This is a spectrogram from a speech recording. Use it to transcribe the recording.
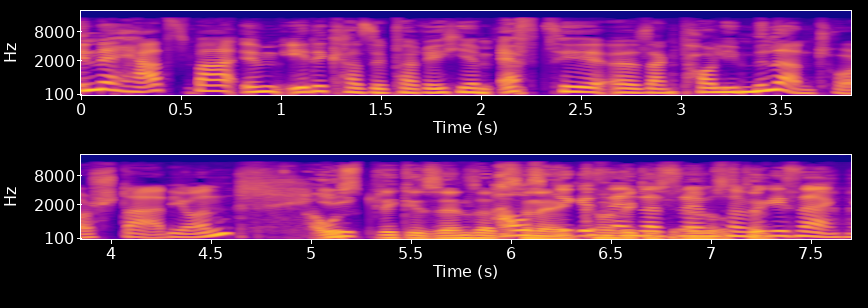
in der Herzbar im Edeka Separé hier im FC äh, St. Pauli Millantor Stadion. Ausblick ist sensationell. Ausblick ist sensationell, muss man wirklich sagen.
